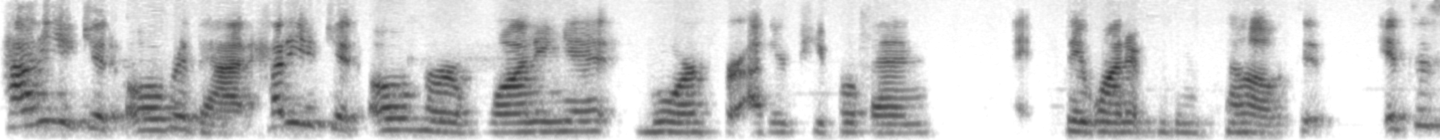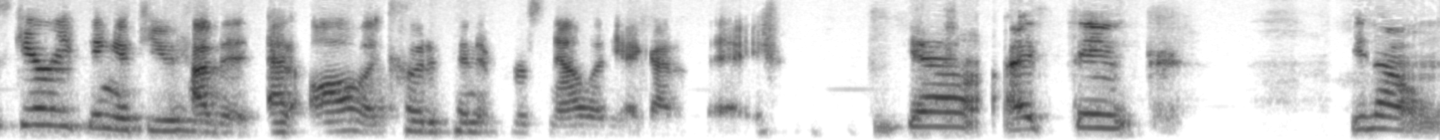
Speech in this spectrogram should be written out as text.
How do you get over that? How do you get over wanting it more for other people than they want it for themselves? It's, it's a scary thing if you have it at all a codependent personality, I gotta say. Yeah, I think, you know,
